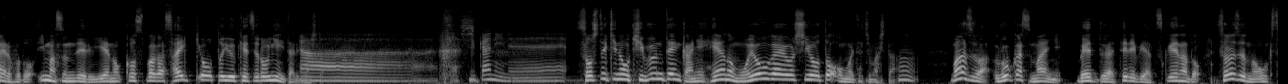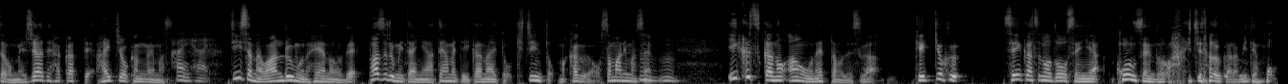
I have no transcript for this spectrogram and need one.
えるほど今住んでいる家のコスパが最強という結論に至りました。確かにね。そして昨日気分転換に部屋の模様替えをしようと思い立ちました、うん。まずは動かす前にベッドやテレビや机などそれぞれの大きさをメジャーで測って配置を考えます。はいはい。小さなワンルームの部屋なのでパズルみたいに当てはめていかないときちんとまあ家具が収まりません、うんうん。いくつかの案を練ったのですが結局生活の動線やコンセントの配置などから見ても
